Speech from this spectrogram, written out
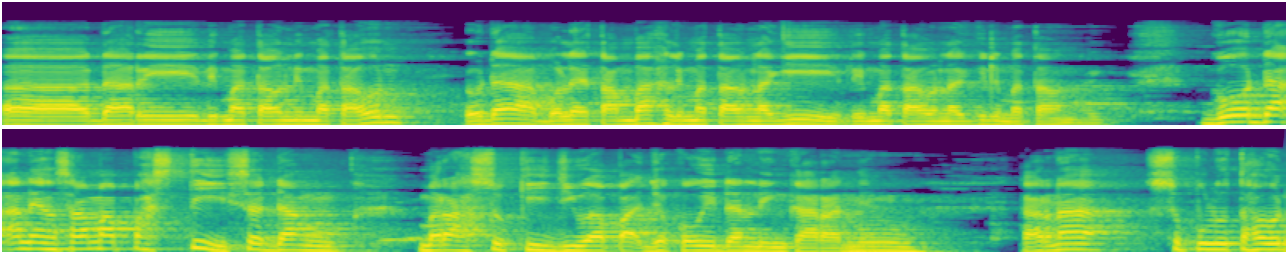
uh, dari lima tahun lima tahun, udah boleh tambah lima tahun lagi, lima tahun lagi, lima tahun lagi. Godaan yang sama pasti sedang merasuki jiwa Pak Jokowi dan lingkarannya. Hmm. Karena 10 tahun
